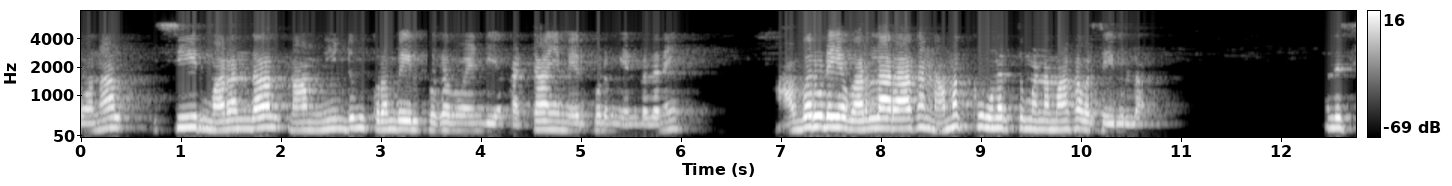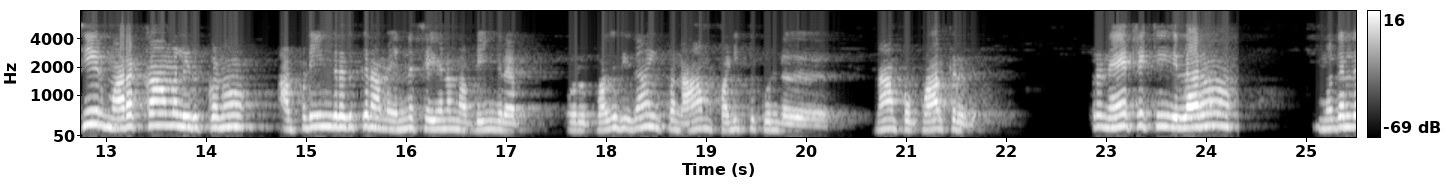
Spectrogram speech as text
போனால் சீர் மறந்தால் நாம் மீண்டும் குரம்பையில் புக வேண்டிய கட்டாயம் ஏற்படும் என்பதனை அவருடைய வரலாறாக நமக்கு உணர்த்தும் வண்ணமாக அவர் செய்துள்ளார். அந்த சீர் மறக்காமல் இருக்கணும் அப்படிங்கிறதுக்கு நாம் என்ன செய்யணும் அப்படிங்கிற ஒரு பகுதி தான் இப்போ நாம் படித்து கொண்டு நான் இப்போ பார்க்கறது. அப்புறம் நேற்றைக்கு எல்லாரும் முதல்ல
